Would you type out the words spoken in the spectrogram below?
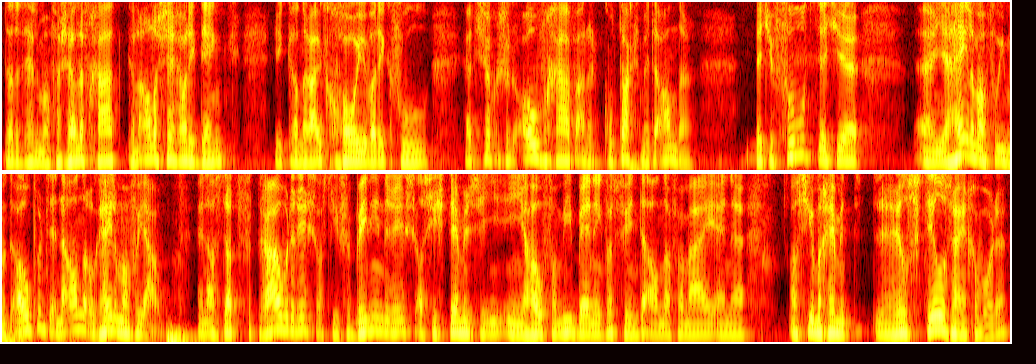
Dat het helemaal vanzelf gaat. Ik kan alles zeggen wat ik denk. Ik kan eruit gooien wat ik voel. Het is ook een soort overgave aan het contact met de ander. Dat je voelt dat je eh, je helemaal voor iemand opent en de ander ook helemaal voor jou. En als dat vertrouwen er is, als die verbinding er is, als die stem is in je, hoofd van wie ben ik, wat vindt de ander van mij. En eh, als die op een gegeven moment eh, heel stil zijn geworden,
